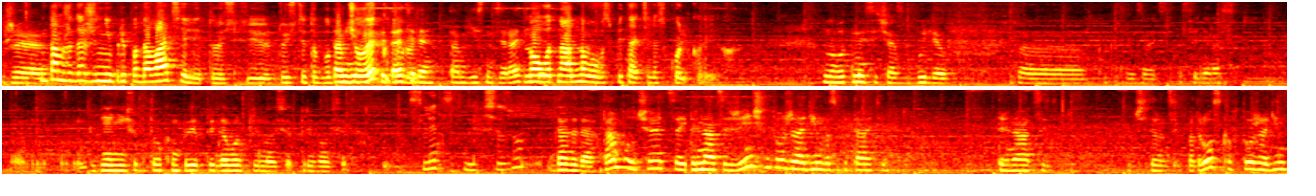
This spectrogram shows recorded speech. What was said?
уже... Ну там же даже не преподаватели, то есть, э, то есть это вот там человек, есть который... воспитатели, там есть надзиратели. Но вот на одного воспитателя сколько их? Ну вот мы сейчас были в, э, как это называется, последний раз, где они еще до того, как при- приговор приносят, приносят. Следствие, СИЗО? Да-да-да, там получается 13 женщин тоже, один воспитатель, 13, 14 подростков тоже, один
